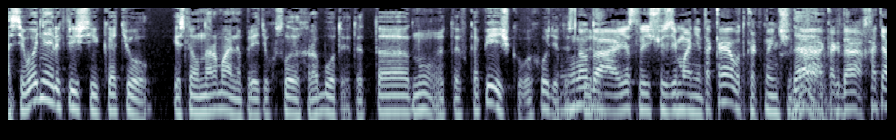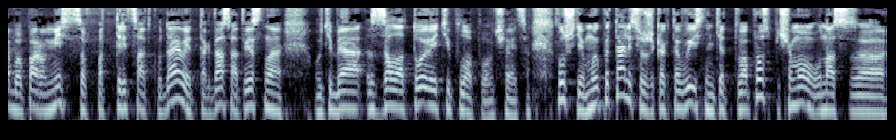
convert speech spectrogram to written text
а сегодня электрический котел если он нормально при этих условиях работает, это, ну, это в копеечку выходит. История. Ну да, если еще зима не такая, вот как нынче, да. да, когда хотя бы пару месяцев под тридцатку давит, тогда, соответственно, у тебя золотое тепло получается. Слушайте, мы пытались уже как-то выяснить этот вопрос, почему у нас э,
